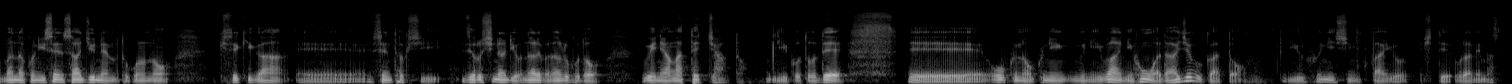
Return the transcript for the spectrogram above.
真ん中2030年のところの軌跡が、選択肢ゼロシナリオになればなるほど上に上がっていっちゃうということで、えー、多くの国々は日本は大丈夫かというふうに心配をしておられます。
